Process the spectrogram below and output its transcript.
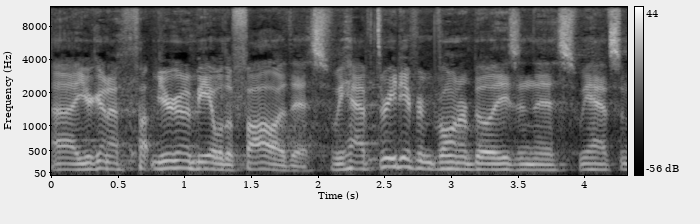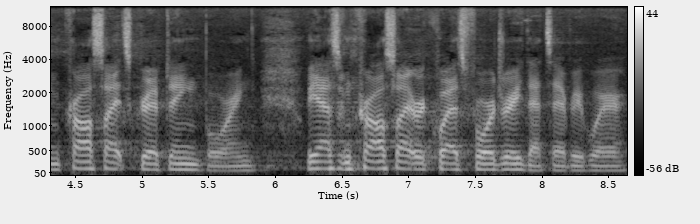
uh, you're going to you're going to be able to follow this. We have three different vulnerabilities in this. We have some cross-site scripting, boring. We have some cross-site request forgery, that's everywhere.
